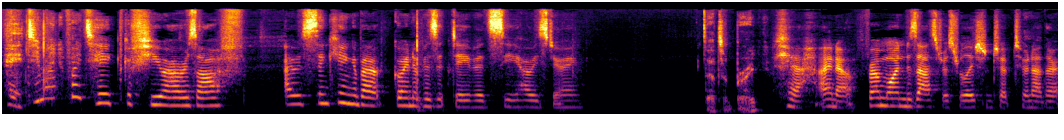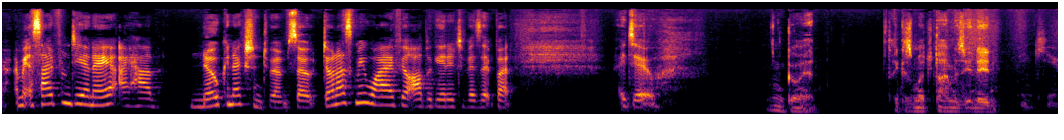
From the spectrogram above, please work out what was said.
Hey, do you mind if I take a few hours off? I was thinking about going to visit David, see how he's doing. That's a break. Yeah, I know. From one disastrous relationship to another. I mean, aside from DNA, I have no connection to him, so don't ask me why I feel obligated to visit, but I do. Go ahead. Take as much time as you need. Thank you.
